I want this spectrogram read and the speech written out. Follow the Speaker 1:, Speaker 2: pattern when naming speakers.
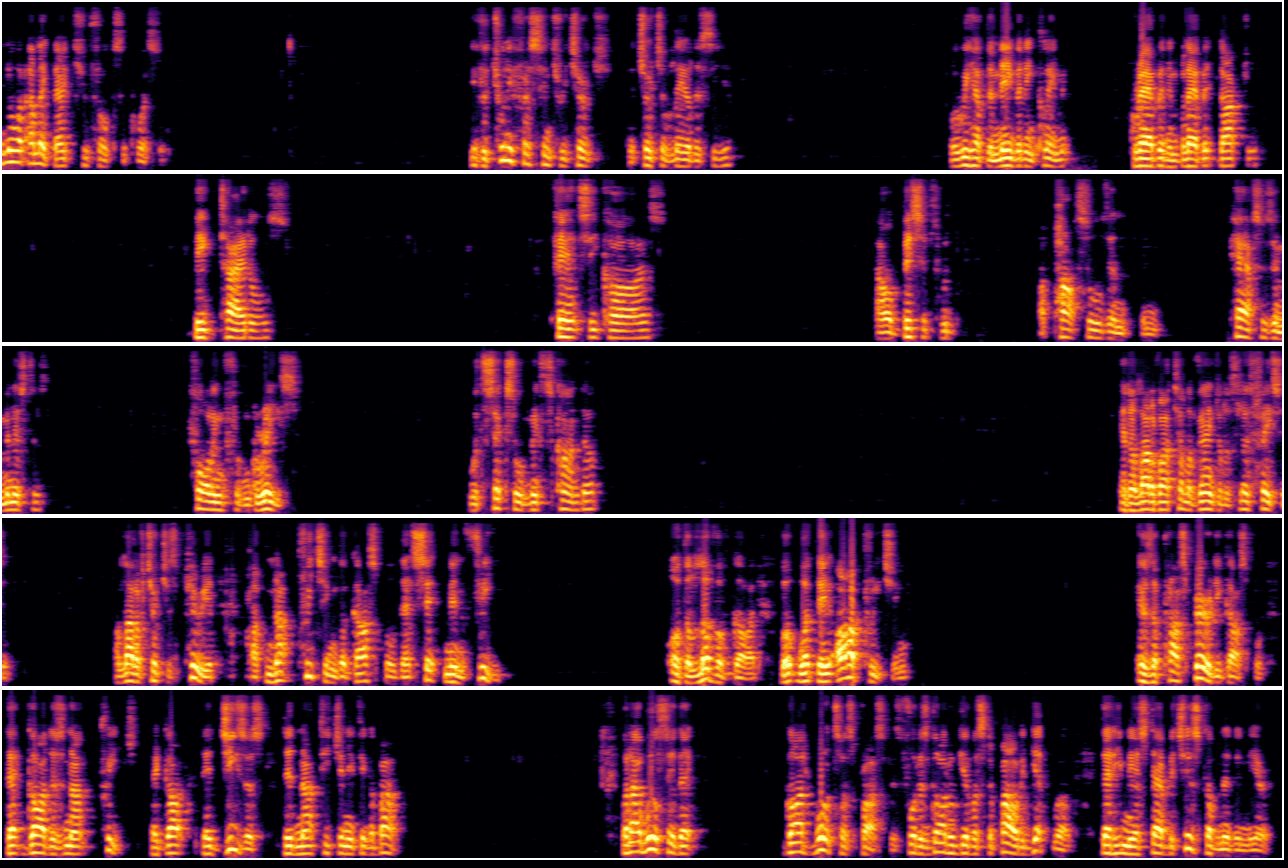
Speaker 1: You know what? I'd like to ask you folks a question. If the 21st century church, the Church of Laodicea, where we have the name it and claim it, grab it and blab it doctrine, big titles, fancy cars, our bishops with apostles and, and pastors and ministers falling from grace with sexual misconduct. And a lot of our televangelists, let's face it, a lot of churches, period, are not preaching the gospel that set men free or the love of God. But what they are preaching is a prosperity gospel that God does not preach, that God, that Jesus did not teach anything about. But I will say that God wants us prosperous, for it is God who give us the power to get wealth, that he may establish his covenant in the earth.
